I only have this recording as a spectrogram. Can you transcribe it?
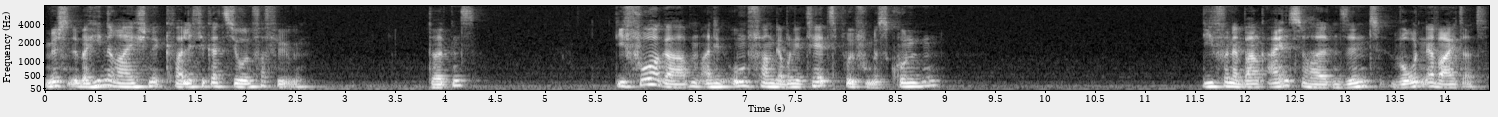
müssen über hinreichende Qualifikation verfügen. Drittens. Die Vorgaben an den Umfang der Bonitätsprüfung des Kunden, die von der Bank einzuhalten sind, wurden erweitert.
